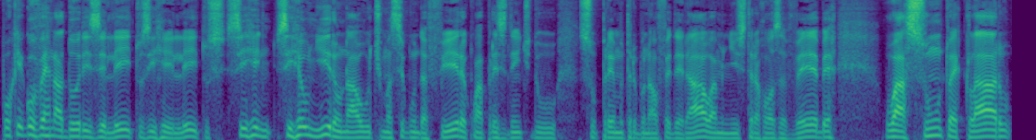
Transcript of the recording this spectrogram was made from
porque governadores eleitos e reeleitos se, re, se reuniram na última segunda-feira com a presidente do Supremo Tribunal Federal, a ministra Rosa Weber. O assunto, é claro,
